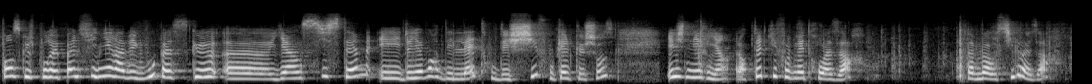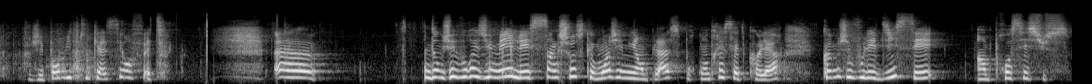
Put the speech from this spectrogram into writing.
pense que je pourrais pas le finir avec vous parce que euh, il y a un système et il doit y avoir des lettres ou des chiffres ou quelque chose et je n'ai rien. Alors peut-être qu'il faut le mettre au hasard. Ça me va aussi le hasard. J'ai pas envie de tout casser en fait. Euh, donc je vais vous résumer les cinq choses que moi j'ai mis en place pour contrer cette colère. Comme je vous l'ai dit, c'est un processus.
